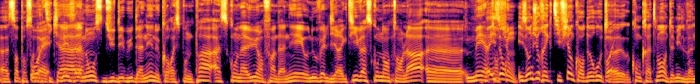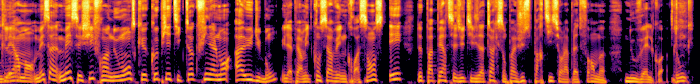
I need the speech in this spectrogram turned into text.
euh, 100% Ouais, vertical. les annonces du début d'année ne correspondent pas à ce qu'on a eu en fin d'année, aux nouvelles directives, à ce qu'on entend là. euh, mais Bah, ils, attention, ont, ils ont dû rectifier en cours de route, Ouais. euh, concrètement en 2022. Clairement, mais, ça, mais ces chiffres hein, nous montrent que copier TikTok finalement a eu du bon. Il a permis de conserver une croissance et de pas perdre ses utilisateurs qui sont pas juste partis sur la plateforme nouvelle, quoi. Donc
